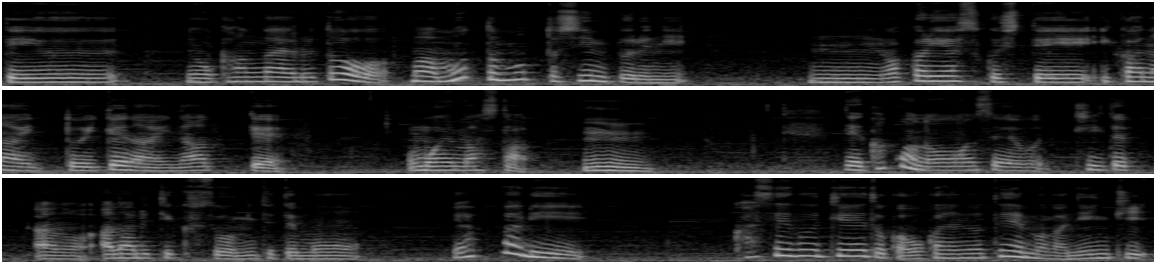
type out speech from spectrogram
ていうのを考えると、まあ、もっともっとシンプルにうん分かりやすくしていかないといけないなって思いました。うん、で過去の音声を聞いてあのアナリティクスを見ててもやっぱり稼ぐ系とかお金のテーマが人気。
